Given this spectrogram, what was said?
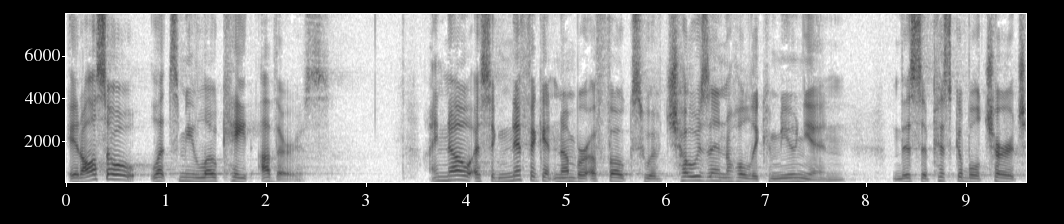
it also lets me locate others. I know a significant number of folks who have chosen Holy Communion, this Episcopal church,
